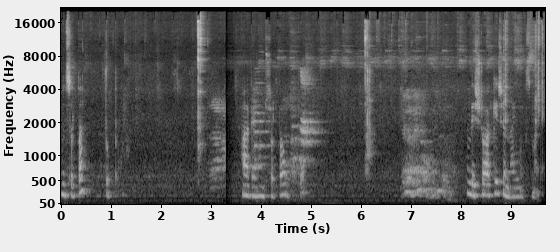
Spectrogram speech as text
ಒಂದು ಸ್ವಲ್ಪ ತುಪ್ಪ. ಹಾಗೆ ಒಂದು ಸ್ವಲ್ಪ ಉಪ್ಪು. ಒಂದಿಷ್ಟು ಹಾಕಿ ಚೆನ್ನಾಗಿ ಮಿಕ್ಸ್ ಮಾಡ್ತೀನಿ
